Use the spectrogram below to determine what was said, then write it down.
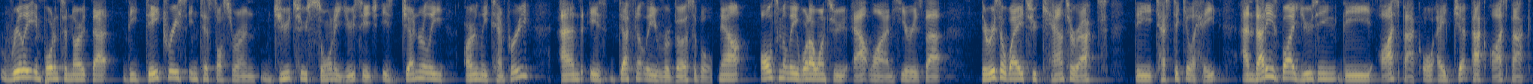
really important to note that the decrease in testosterone due to sauna usage is generally only temporary and is definitely reversible. Now, ultimately, what I want to outline here is that there is a way to counteract the testicular heat, and that is by using the ice pack or a jetpack ice pack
